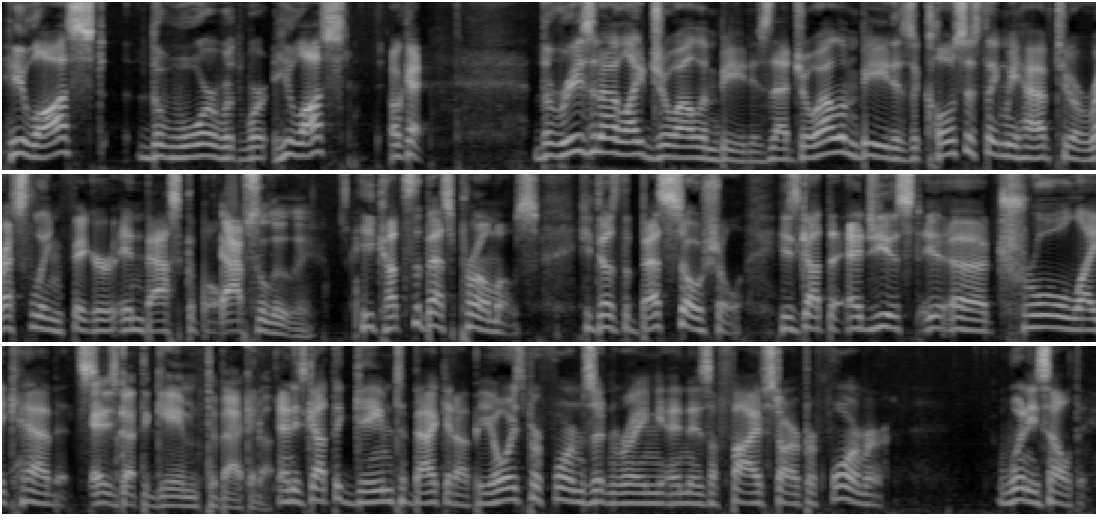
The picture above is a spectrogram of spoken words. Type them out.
He lost the war with wor- he lost. Okay. The reason I like Joel Embiid is that Joel Embiid is the closest thing we have to a wrestling figure in basketball. Absolutely. He cuts the best promos. He does the best social. He's got the edgiest uh, troll like habits. And he's got the game to back it up. and he's got the game to back it up. He always performs in ring and is a five star performer when he's healthy.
